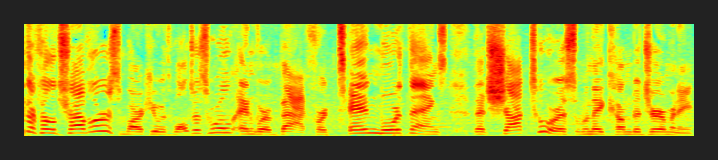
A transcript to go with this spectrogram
Hey there fellow travelers, Mark here with Wolters World and we're back for 10 more things that shock tourists when they come to Germany.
